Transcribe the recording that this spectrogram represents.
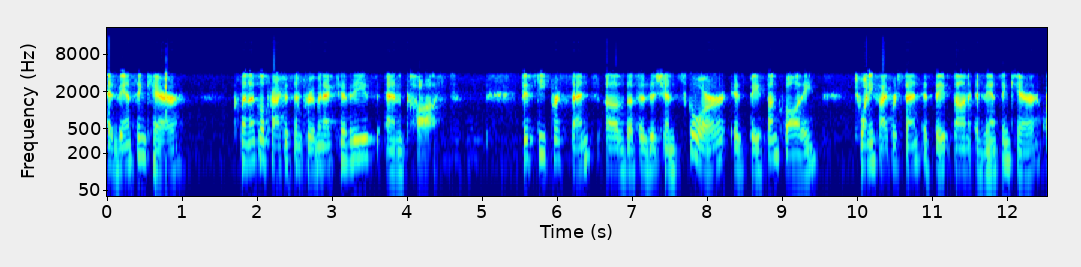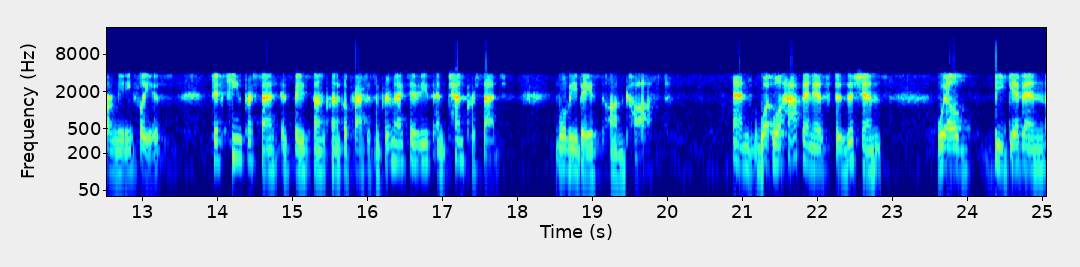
advancing care, clinical practice improvement activities, and cost. 50% of the physician score is based on quality, 25% is based on advancing care or meaningful use, 15% is based on clinical practice improvement activities, and 10% will be based on cost. And what will happen is physicians will be given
